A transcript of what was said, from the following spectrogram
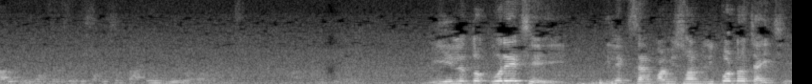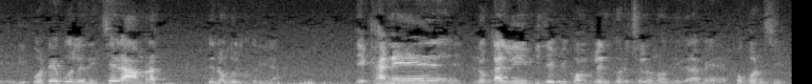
ভারতী পঞ্চায়েত সমিতির সদস্য, তাকেও বিয়োজন করা বিএলও তো করেছে। ইলেকশন কমিশন রিপোর্টও চাইছে। রিপোর্টে বলে দিচ্ছে আমরা তৃণমূল করি না। এখানে লোকালি বিজেপি কমপ্লেন করেছিল নন্দীগ্রামে, ফোকন সিট।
